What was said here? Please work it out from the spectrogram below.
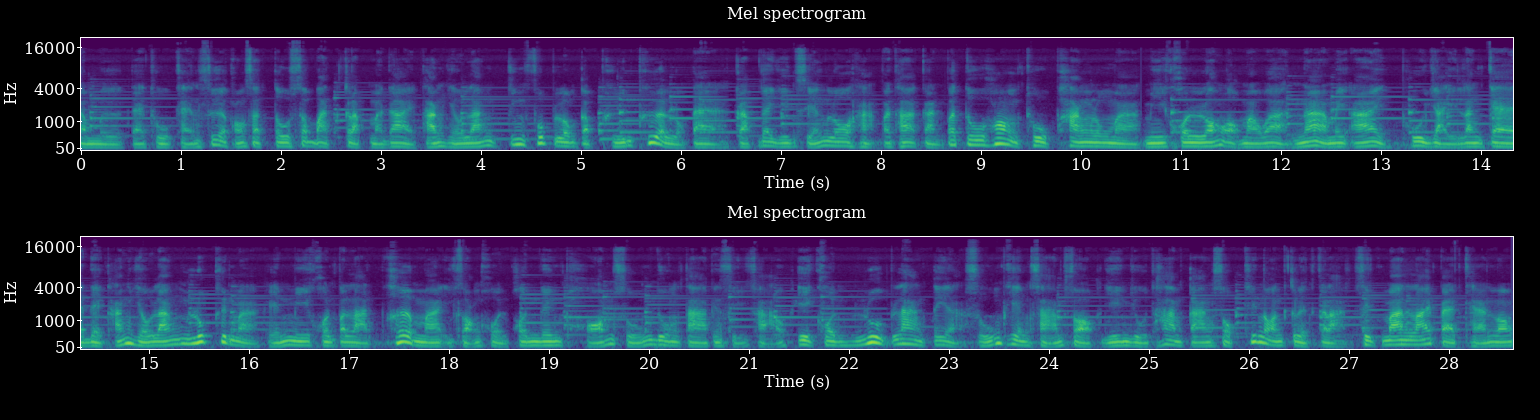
กำมือ แต่ถูกแขนเสื้อของศัตรูสะบัดกลับมาได้ ถังเหียวลังจึงฟุบลงกับพื้นเพื่อหลบแต่กลับได้ยินเสียงโลหะปะทะกัน ประตูห้องถูกพังลงมา มีคนร้องออกมาว่าหน้าไม่อาย ผู้ใหญ่รังแกเด็กทั้งเหี่ยวลังลุกขึ้นมา เห็นมีคนประหลาดเพิ่มมาอีกสองคน คนหนึ่งผอมสูงดวงตาเป็นสีขาว อีกคนรูปร่างเตี้ย สูงเพียงสามศอก ยืนอยู่ท่ามกลางศพที่นอนเกลื่อนกลาด สิทธิ์มารร้ายแปดแขนร้อง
